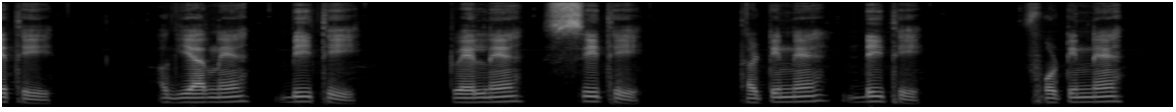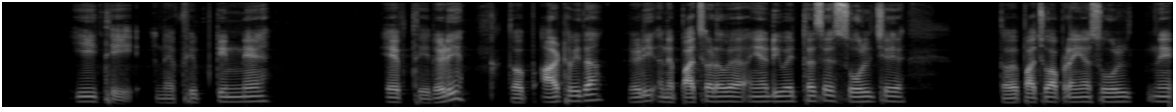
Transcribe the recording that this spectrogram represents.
એથી અગિયારને બીથી ટ્વેલ્વને સીથી થર્ટીનને ડીથી ફોર્ટીનને ઈથી અને ફિફ્ટીનને એફથી રેડી તો આઠ વીધા રેડી અને પાછળ હવે અહીંયા ડિવાઈડ થશે, સોળ છે. તો હવે પાછું આપણે અહીંયા સોળને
